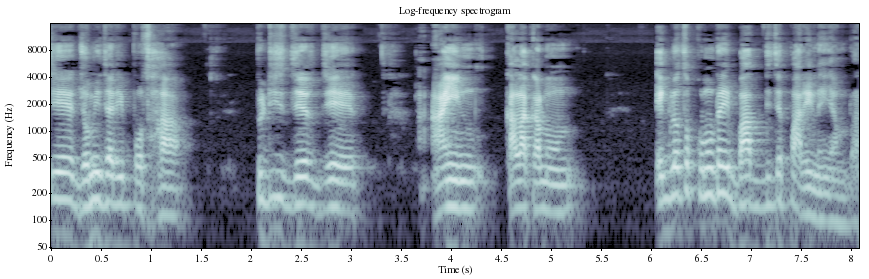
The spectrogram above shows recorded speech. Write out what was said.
যে জমিদারি প্রথা, ব্রিটিশদের যে আইন, কালাকানুন, এগুলো তো কোনোটাই বাদ দিতে পারি নাই আমরা।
